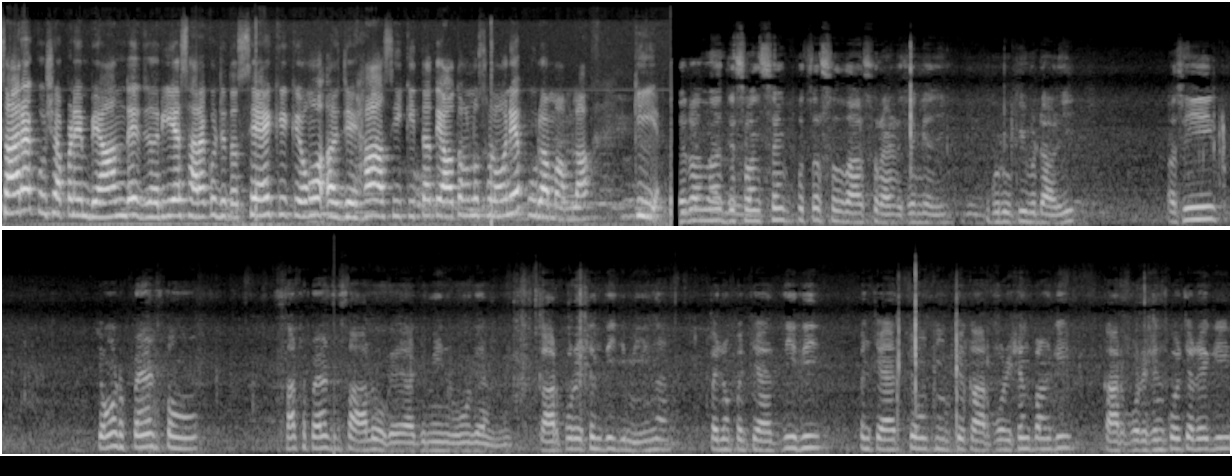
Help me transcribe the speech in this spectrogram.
ਸਾਰਾ ਕੁਝ ਆਪਣੇ ਬਿਆਨ ਦੇ ਜ਼ਰੀਏ ਸਾਰਾ ਕੁਝ ਦੱਸਿਆ ਹੈ ਕਿ ਕਿਉਂ ਅਜਿਹਾ ਅਸੀਂ ਕੀਤਾ ਤੇ ਆਓ ਤੁਹਾਨੂੰ ਸੁਣਾਉਂਦੇ ਹਾਂ ਪੂਰਾ ਮਾਮਲਾ ਕੀ ਹੈ। ਮੇਰਾ ਨਾਮ ਜਸਵੰਤ ਸਿੰਘ, ਪੁੱਤਰ ਸਰਦਾਰ ਸਰੈਣ ਸਿੰਘ ਹੈ ਜੀ, ਗੁਰੂ ਕੀ ਵਡਾਲੀ। ਅਸੀਂ 64 65 ਤੋਂ 60 65 ਸਾਲ ਹੋ ਗਏ ਆ ਜ਼ਮੀਨ ਰੋਂਦਿਆਂ ਨੂੰ। ਕਾਰਪੋਰੇਸ਼ਨ ਦੀ ਜ਼ਮੀਨ ਆ, ਪਹਿਲਾਂ ਪੰਚਾਇਤ ਦੀ ਸੀ, ਪੰਚਾਇਤ ਚੋਂ ਮੁੜ ਕੇ ਕਾਰਪੋਰੇਸ਼ਨ ਬਣ ਗਈ, ਕਾਰਪੋਰੇਸ਼ਨ ਕੋਲ ਚਲੇ ਗਈ।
